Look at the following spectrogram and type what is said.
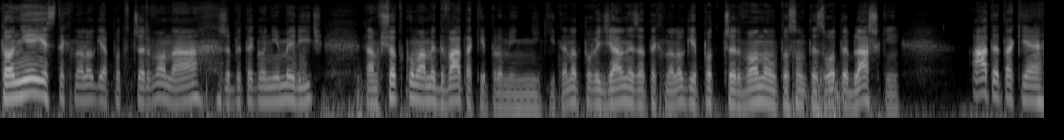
To nie jest technologia podczerwona, żeby tego nie mylić. Tam w środku mamy dwa takie promienniki. Ten odpowiedzialny za technologię podczerwoną to są te złote blaszki, a te takie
